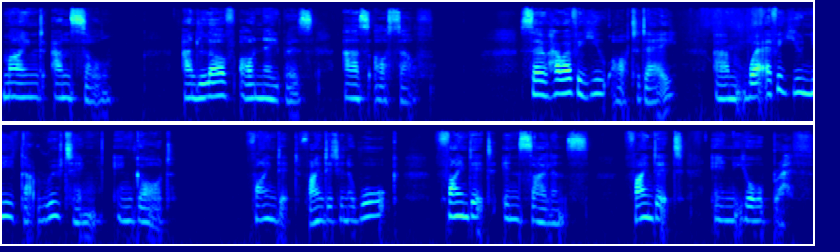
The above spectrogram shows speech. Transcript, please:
mind, and soul and love our neighbours as ourselves. So, however you are today, um, wherever you need that rooting in God, find it. Find it in a walk, find it in silence, find it in your breath,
